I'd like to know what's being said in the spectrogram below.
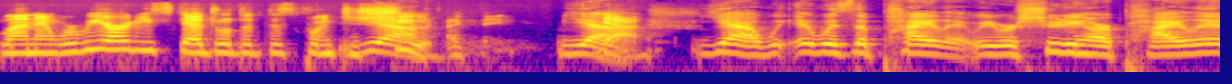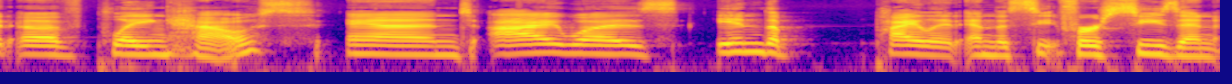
Lennon, were we already scheduled at this point to Yeah. shoot? I think. Yeah. Yeah. Yeah. we, it was the pilot. We were shooting our pilot of Playing House, and I was in the pilot and the se- first season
